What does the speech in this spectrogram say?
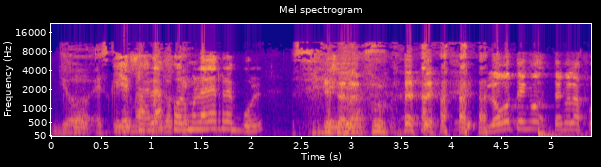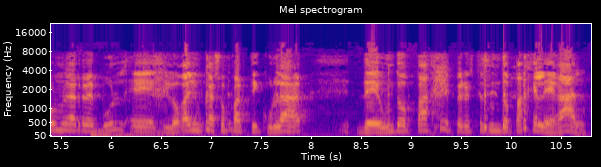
Yo, es que Y yo me esa es la que- fórmula de Red Bull. Sí. Esa es la fórmula. luego tengo, tengo la fórmula de Red Bull. eh, luego hay un caso particular de un dopaje, pero este es un dopaje legal.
